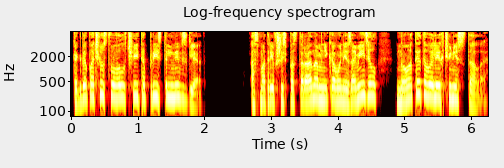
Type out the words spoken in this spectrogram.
когда почувствовал чей-то пристальный взгляд. Осмотревшись по сторонам, никого не заметил, но от этого легче не стало.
